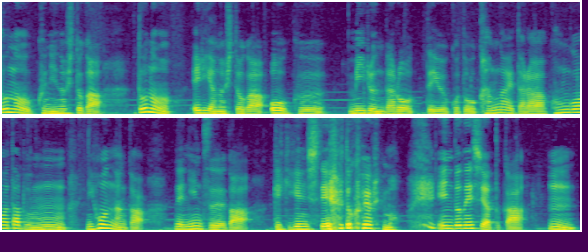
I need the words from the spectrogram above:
どの国の人がどのエリアの人が多く見るんだろうっていうことを考えたら今後は多分日本なんか、ね、人数が激減しているとこよりもインドネシアとか、うん、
